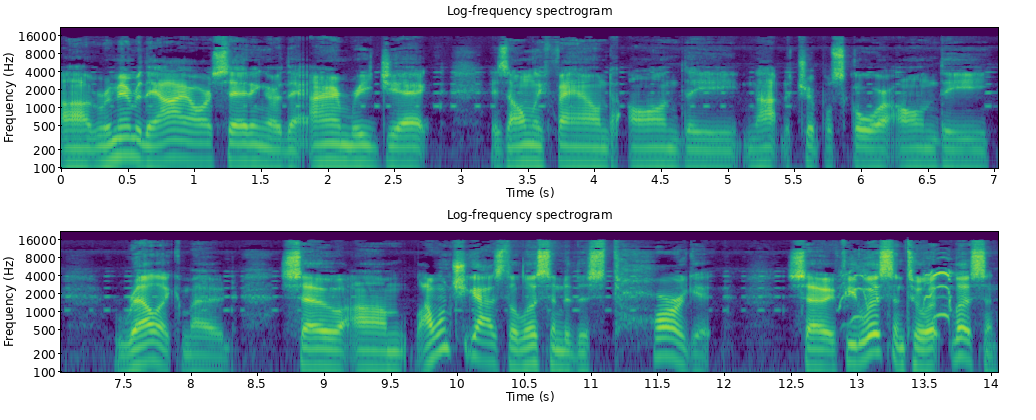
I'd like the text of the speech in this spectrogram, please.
Uh, remember the IR setting or the iron reject is only found on the Nokta Triple Score on the relic mode. So um, I want you guys to listen to this target. So if you listen to it, listen.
